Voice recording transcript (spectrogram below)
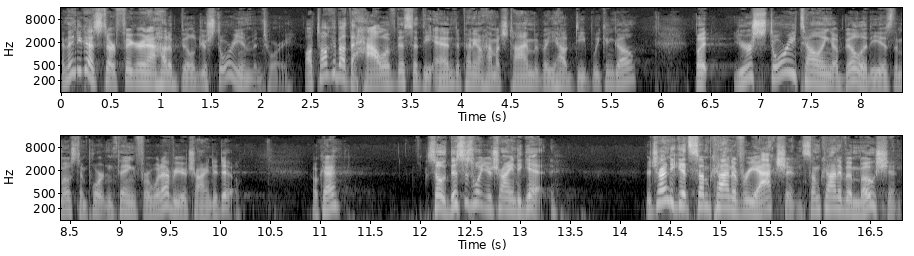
And then you guys start figuring out how to build your story inventory. I'll talk about the how of this at the end, depending on how much time, but how deep we can go. But your storytelling ability is the most important thing for whatever you're trying to do. Okay? So, this is what you're trying to get. You're trying to get some kind of reaction, some kind of emotion.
